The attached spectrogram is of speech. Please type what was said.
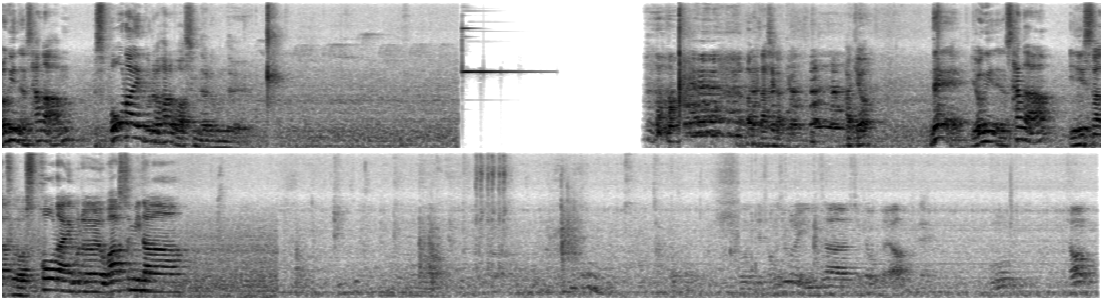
여기는 상암 스포라이브를 하러 왔습니다, 여러분들. 다시 갈게요. 갈게요. 네, 여기는 상암 인스타트로 스포라이브를 왔습니다. 정식으로 인사 시켜볼까요? 네. 우, 정, 뿅, 질.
